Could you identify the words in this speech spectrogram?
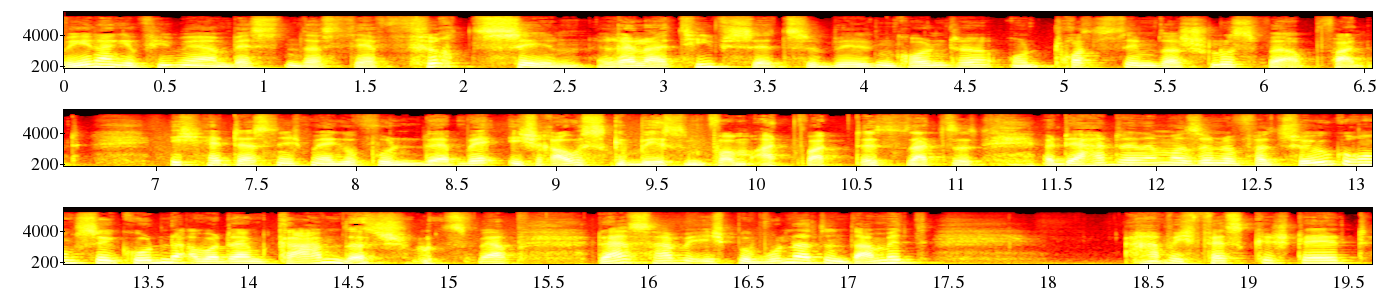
Wiener gefiel mir am besten, dass der 14 Relativsätze bilden konnte und trotzdem das Schlussverb fand. Ich hätte das nicht mehr gefunden. Da wäre ich raus gewesen vom Anfang des Satzes. Der hatte dann immer so eine Verzögerungssekunde, aber dann kam das Schlussverb. Das habe ich bewundert und damit habe ich festgestellt,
